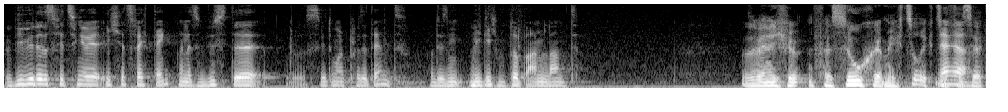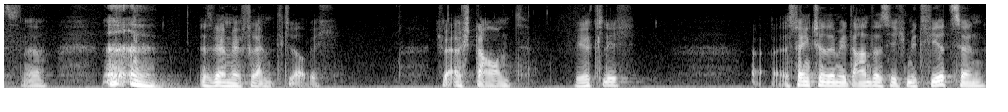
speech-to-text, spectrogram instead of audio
wie würde das 14-jährige Ich jetzt vielleicht denken, wenn es wüsste, es wird mal Präsident von diesem wirklich wunderbaren Land? Also wenn ich versuche, mich zurückzuversetzen, ja, ja. es wäre mir fremd, glaube ich. Ich wäre erstaunt. Wirklich. Es fängt schon damit an, dass ich mit 14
